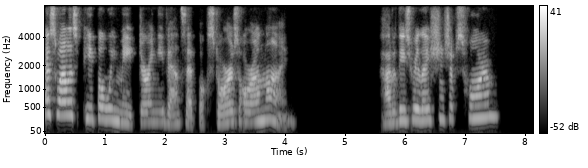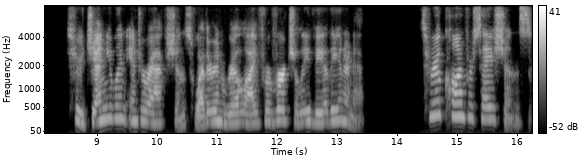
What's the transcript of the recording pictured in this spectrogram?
as well as people we meet during events at bookstores or online. How do these relationships form? Through genuine interactions, whether in real life or virtually via the internet through conversations,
